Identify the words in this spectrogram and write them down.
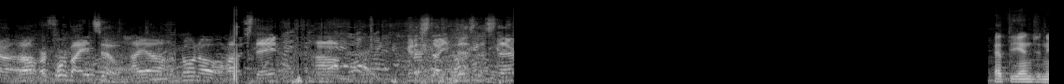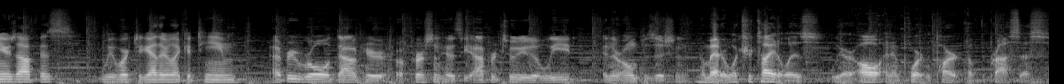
uh, or 4x8 too. I, uh, I'm going to Ohio State. Um, gonna study business there. At the engineer's office, we work together like a team. Every role down here, a person has the opportunity to lead in their own position. No matter what your title is, we are all an important part of the process.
